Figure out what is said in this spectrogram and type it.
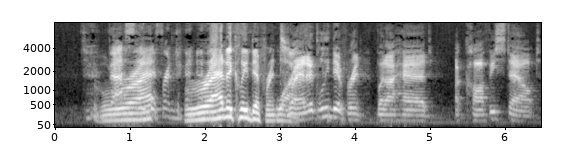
Vastly different. radically different. Why? radically different, but I had a coffee stout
